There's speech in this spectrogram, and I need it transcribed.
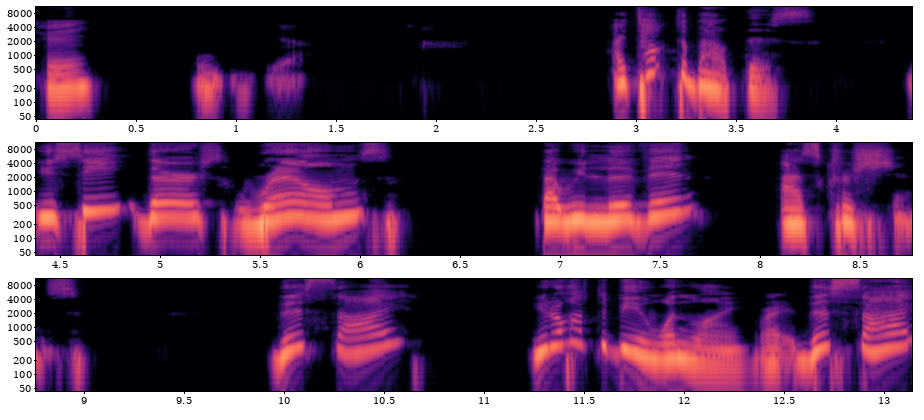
Okay. Yeah. I talked about this. You see, there's realms that we live in as Christians. This side, you don't have to be in one line, right? This side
